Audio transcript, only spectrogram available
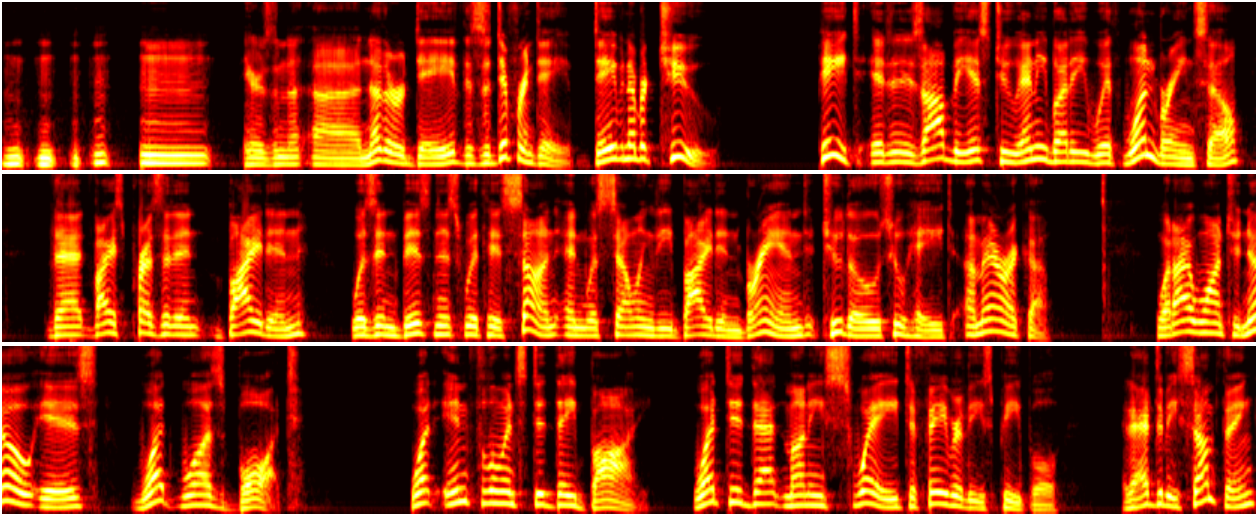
here's an, uh, another Dave. This is a different Dave. Dave number two. Pete, it is obvious to anybody with one brain cell that Vice President Biden was in business with his son and was selling the Biden brand to those who hate America. What I want to know is what was bought? What influence did they buy? What did that money sway to favor these people? It had to be something.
